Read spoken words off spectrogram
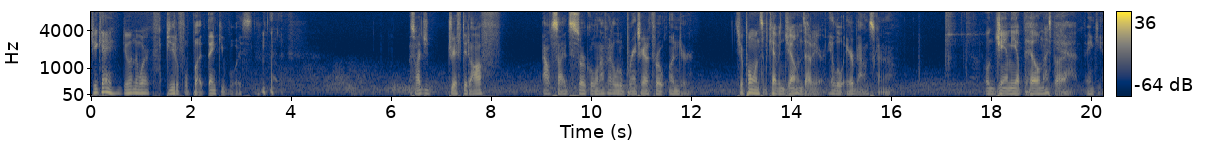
GK doing the work. Beautiful putt. Thank you, boys. so I just drifted off outside circle, and I've got a little branch I got to throw under. So you're pulling some Kevin Jones out here. Yeah, a little air bounce, kind of. A little jammy up the hill. Nice putt. Yeah, thank you.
